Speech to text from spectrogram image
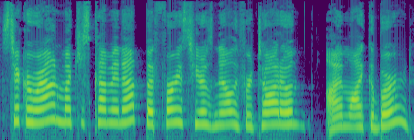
Stick around, much is coming up, but first, here's Nelly Furtado. I'm like a bird.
